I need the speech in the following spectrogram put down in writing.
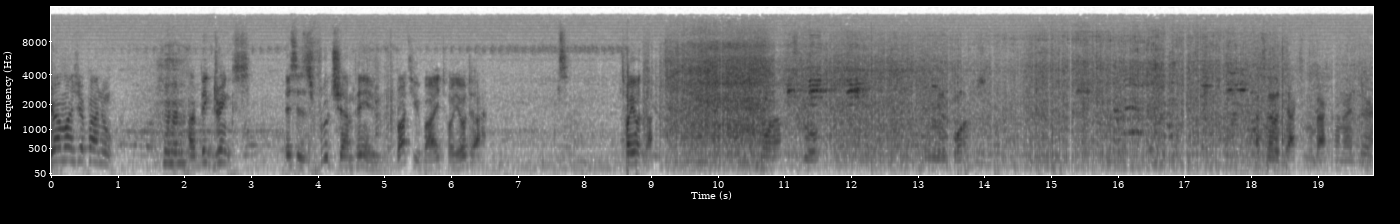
Foi? Grand Manger Panou. Our big drinks. This is fruit champagne, brought to you by Toyota. Toyota. Going off to school in uniforms. That's another taxi in the background right there.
